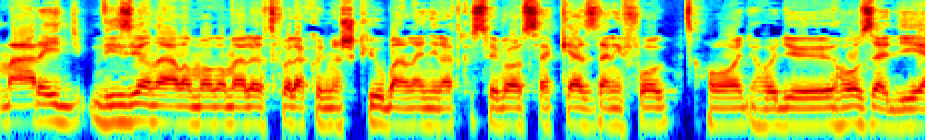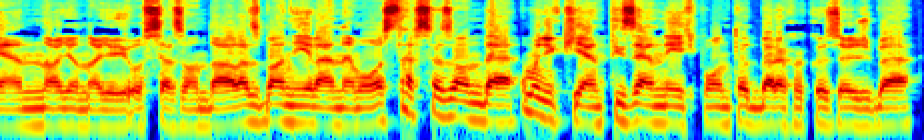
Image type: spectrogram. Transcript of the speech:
már így vizionálom magam előtt, főleg, hogy most Cuban lenyilatkozta, hogy valószínűleg kezdeni fog, hogy, hogy ő hoz egy ilyen nagyon-nagyon jó szezon Dallasban, nyilván nem all szezon, de mondjuk ilyen 14 pontot berak a közösbe,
